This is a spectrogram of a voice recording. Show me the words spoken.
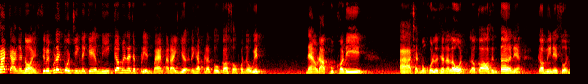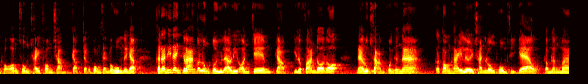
คาดการณ์กันหน่อย 11 ผู้เล่นตัวจริงในเกมนี้ก็ไม่น่าจะเปลี่ยนแปลงอะไรเยอะนะครับ ประตูก็โสพลวิทย์แนวรับบุคคดีอาฉัดมงคลเลือนธนโรธแล้วก็เซนเตอร์เนี่ย ก็มีในส่วนของทรงชัยทองฉ่ำกับจักรพงษ์แสนมะฮุงนะครับขณะที่แดนกลางก็ลงตัวอยู่แล้วลีออนเจมกับอิลฟานดอร์เดาะแนวลุก 3 คนข้างหน้า ก็ต้องให้เลยชันลงพรมสีแก้วกำลังมา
